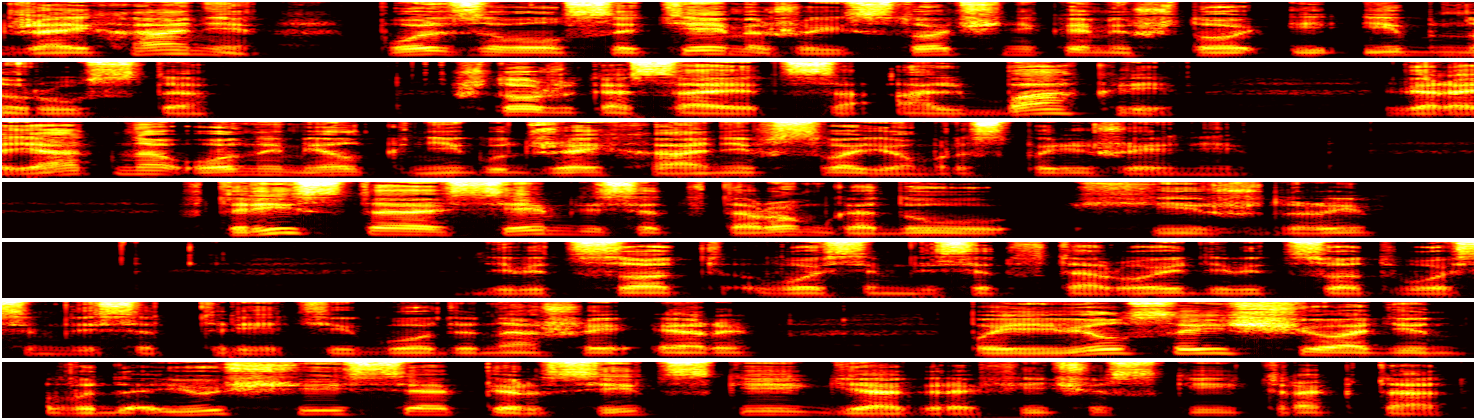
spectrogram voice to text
Джайхани пользовался теми же источниками, что и Ибн Руста. Что же касается Аль-Бакри, вероятно, он имел книгу Джайхани в своем распоряжении. В 372 году Хиждры 982-983 годы нашей эры появился еще один выдающийся персидский географический трактат.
